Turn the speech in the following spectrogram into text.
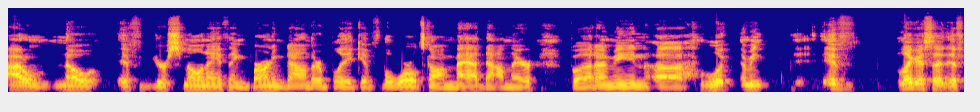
I don't know if you're smelling anything burning down there, Blake. If the world's gone mad down there, but I mean, uh, look, I mean, if like I said, if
